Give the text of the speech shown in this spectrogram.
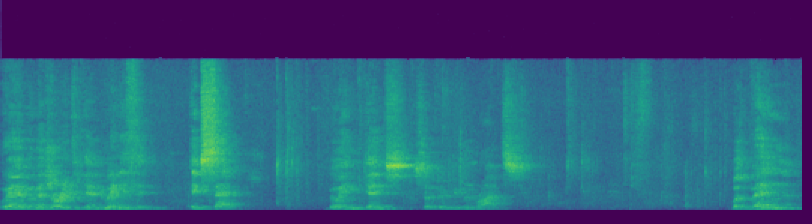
where the majority can do anything except going against certain human rights. But then,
